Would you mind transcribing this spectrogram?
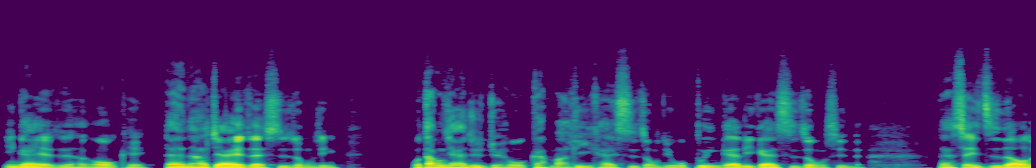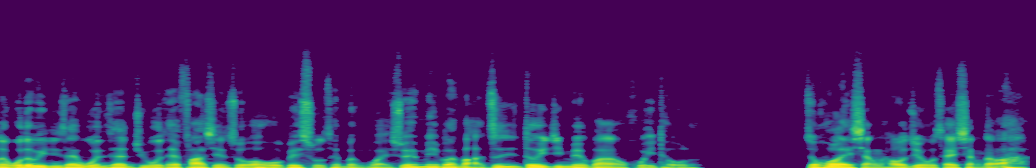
应该也是很 OK，但是他家也在市中心。我当下就觉得我干嘛离开市中心？我不应该离开市中心的。但谁知道呢？我都已经在文山区，我才发现说哦，我被锁在门外，所以没办法，自己都已经没有办法回头了。就后来想了好久，我才想到啊，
